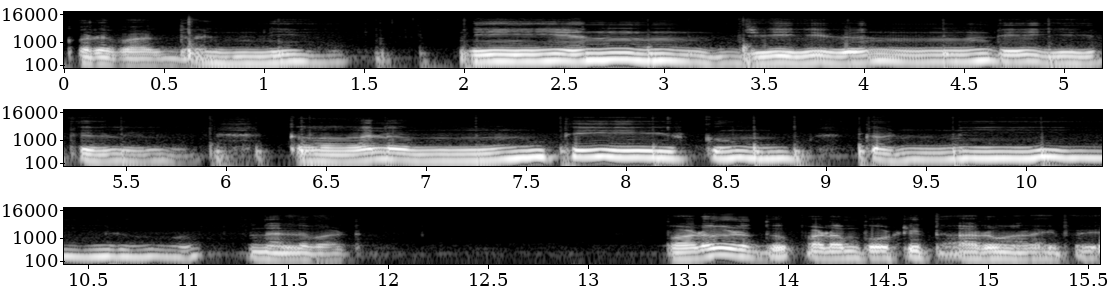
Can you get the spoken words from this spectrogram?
കുറെ പാട്ട്. ധന്യ നീ എൻ ജീവന്റെ ഇതളിൽ കാലം തീർക്കും കണ്ണീരോ. നല്ല പാട്ട്. പടം എടുത്തു. പടം പൊട്ടി താറുമാറായി പോയി.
